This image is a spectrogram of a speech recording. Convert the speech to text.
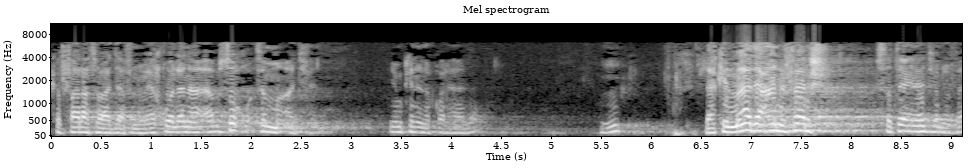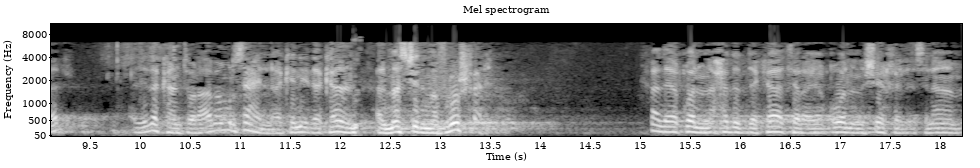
كفارتها دفن ويقول أنا أبصق ثم أدفن. يمكن أن أقول هذا؟ لكن ماذا عن الفرش؟ يستطيع أن يدفن الفرش؟ إذا كان تراب أمر سهل لكن إذا كان المسجد مفروش فلا هذا يقول أحد الدكاترة يقول أن شيخ الإسلام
